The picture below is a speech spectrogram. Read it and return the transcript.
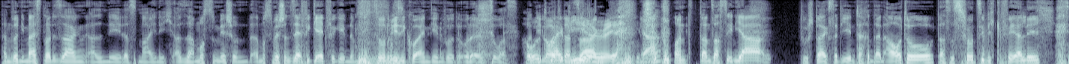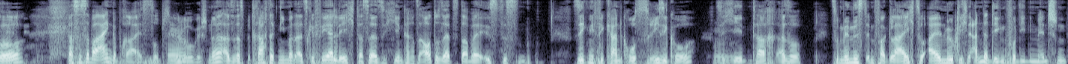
dann würden die meisten Leute sagen, also nee, das meine ich. Also da musst du mir schon, da musst du mir schon sehr viel Geld für geben, damit ich so ein Risiko eingehen würde oder sowas. Würden die Leute dann beer, sagen. Yeah. Ja, und dann sagst du ihnen, ja, du steigst halt jeden Tag in dein Auto, das ist schon ziemlich gefährlich, so. Das ist aber eingepreist, so psychologisch, ja. ne? Also das betrachtet niemand als gefährlich, dass er sich jeden Tag ins Auto setzt, dabei ist es ein signifikant großes Risiko, hm. sich jeden Tag, also zumindest im Vergleich zu allen möglichen anderen Dingen, vor denen die Menschen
